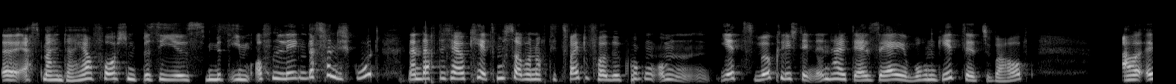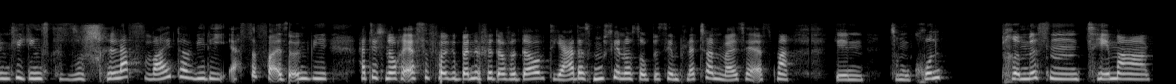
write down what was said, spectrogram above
äh, erstmal hinterher forschen, bis sie es mit ihm offenlegen. Das fand ich gut. Dann dachte ich ja, okay, jetzt musst du aber noch die zweite Folge gucken, um jetzt wirklich den Inhalt der Serie, worum geht es jetzt überhaupt, aber irgendwie ging es so schlaff weiter wie die erste Folge. Also irgendwie hatte ich noch erste Folge Benefit of a Doubt. Ja, das muss ja noch so ein bisschen plätschern, weil es ja erstmal den zum Grundprämissen-Thema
